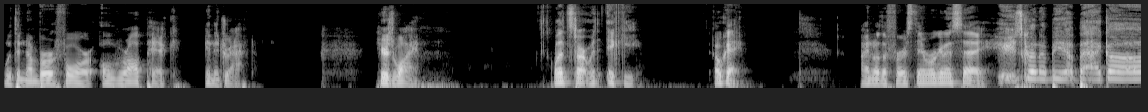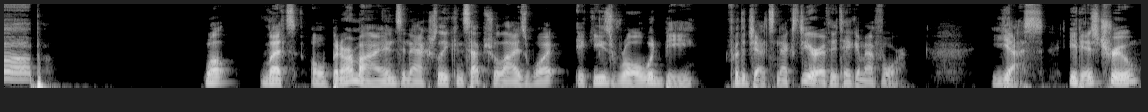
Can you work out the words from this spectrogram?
with the number four overall pick in the draft. Here's why. Let's start with Icky. Okay. I know the first thing we're going to say. He's going to be a backup. Well, let's open our minds and actually conceptualize what Icky's role would be for the Jets next year if they take him at four. Yes, it is true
